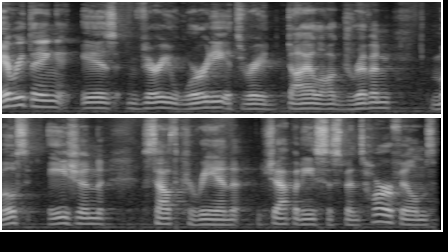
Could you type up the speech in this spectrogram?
everything is very wordy, it's very dialogue driven. Most Asian, South Korean, Japanese suspense horror films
